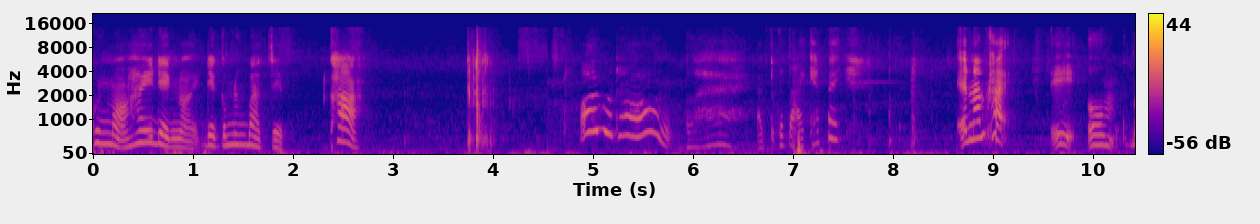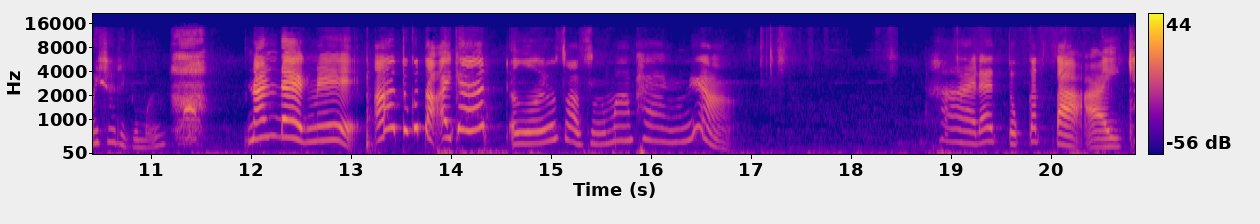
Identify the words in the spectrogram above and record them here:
คุณหมอให้เด็กหน่อย เด็กกำลังบาดเจ็บค่ะโอ้ยปวดท้องว้าเอาตุ๊กตาแค่ไปเอ้นั่นค่ะเอยออไม่ใช่เด็กกับมึงนั่นเด็กนี่อ้าวตุ๊กตาไอแค ทเอจักซื้อมาแพงเนี่ยใช่ได้ตุ๊กตาไอแค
